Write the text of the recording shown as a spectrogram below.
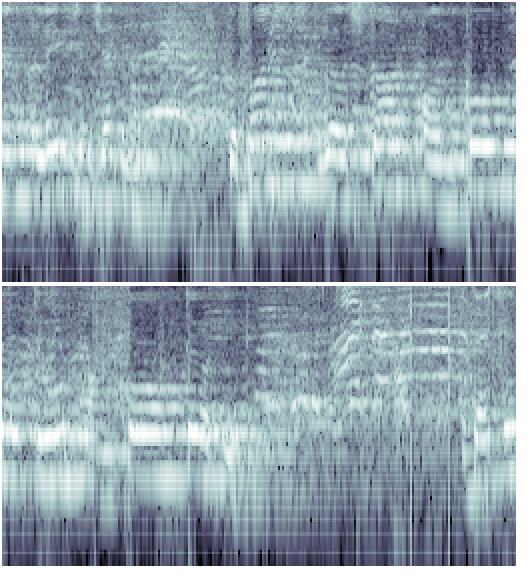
ladies and gentlemen, the finals will start on court number two on 4.30. Attention.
